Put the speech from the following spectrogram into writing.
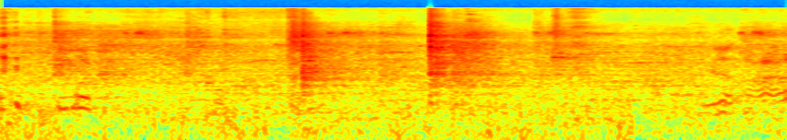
哎，啊。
